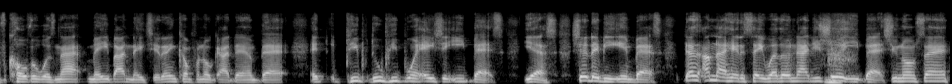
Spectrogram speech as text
COVID was not made by nature. It ain't come from no goddamn bat. It, people do people in Asia eat bats? Yes. Should they be eating bats? I'm not here to say whether or not you should eat bats. You know what I'm saying?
